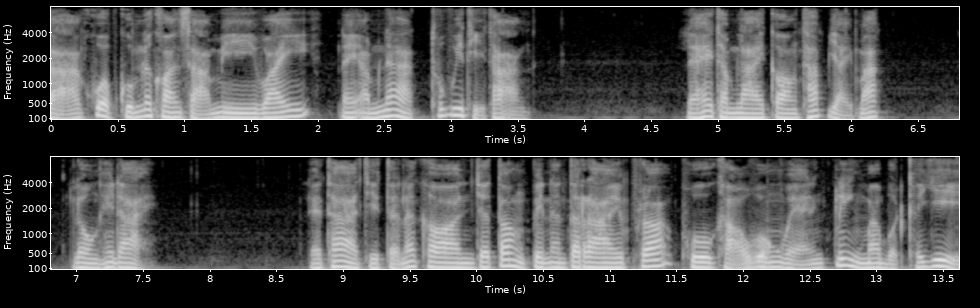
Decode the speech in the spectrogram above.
ษาควบคุมนครสามีไว้ในอำนาจทุกวิถีทาง และให้ทำลายกองทัพใหญ่มัก ลงให้ได้ และถ้าจิตนครจะต้องเป็นอันตรายเพราะภูเขาวงแหวนกลิ้งมาบดขยี้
